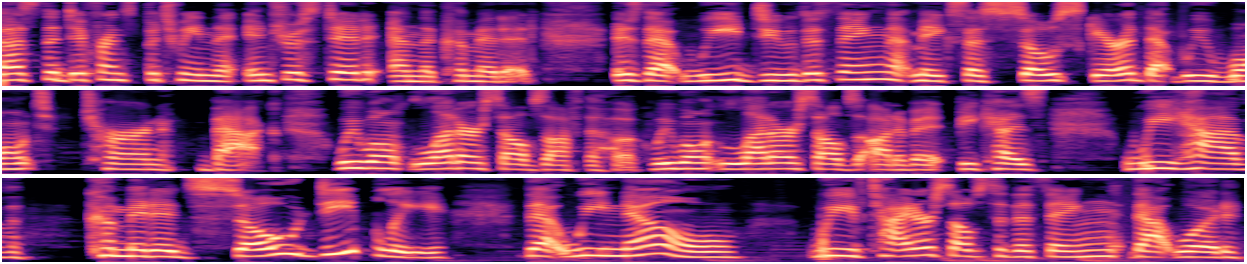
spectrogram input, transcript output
That's the difference between the interested and the committed is that we do the thing that makes us so scared that we won't turn back. We won't let ourselves off the hook. We won't let ourselves out of it because we have committed so deeply that we know we've tied ourselves to the thing that would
